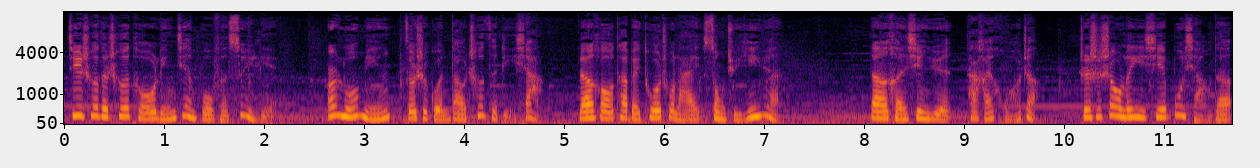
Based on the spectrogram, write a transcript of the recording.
机车的车头零件部分碎裂，而罗明则是滚到车子底下，然后他被拖出来送去医院，但很幸运他还活着，只是受了一些不小的，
